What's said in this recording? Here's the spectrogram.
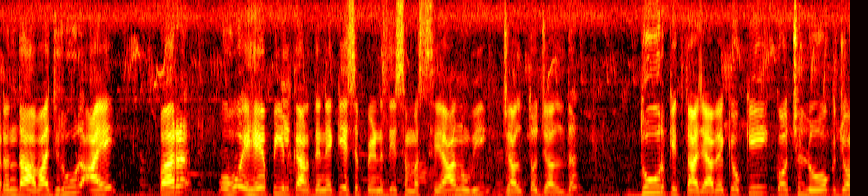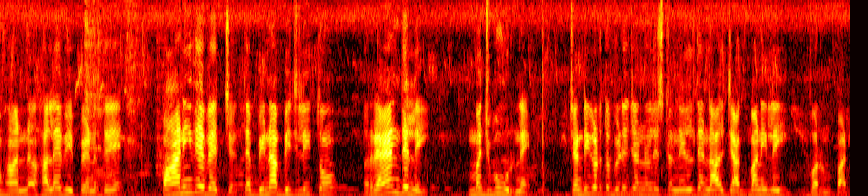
ਰੰਧਾਵਾ ਜ਼ਰੂਰ ਆਏ, ਪਰ ਉਹ ਇਹ ਅਪੀਲ ਕਰਦੇ ਨੇ ਕਿ ਇਸ ਪਿੰਡ ਦੀ ਸਮੱਸਿਆ ਨੂੰ ਵੀ ਜਲਦ ਤੋਂ ਜਲਦ ਦੂਰ ਕੀਤਾ ਜਾਵੇ, ਕਿਉਂਕਿ ਕੁਝ ਲੋਕ ਜੋ ਹਨ, ਹਲੇ ਵੀ ਪਿੰਡ ਦੇ ਪਾਣੀ ਦੇ ਵਿੱਚ ਤੇ ਬਿਨਾਂ ਬਿਜਲੀ ਤੋਂ ਰਹਿਣ ਦੇ ਲਈ ਮਜਬੂਰ ਨੇ। ਚੰਡੀਗੜ੍ਹ ਤੋਂ ਵੀਡੀਓ ਜਰਨਲਿਸਟ ਨਿਲ ਦੇ ਨਾਲ ਜਗਬਾਣੀ ਲਈ ਵਰੁਣ ਭੱਟ।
